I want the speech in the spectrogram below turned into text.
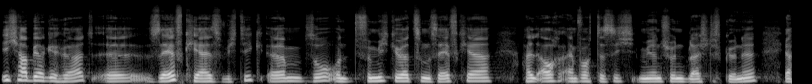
Ich habe ja gehört, äh, Selfcare ist wichtig. Ähm, so und für mich gehört zum Selfcare halt auch einfach, dass ich mir einen schönen Bleistift gönne. Ja,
